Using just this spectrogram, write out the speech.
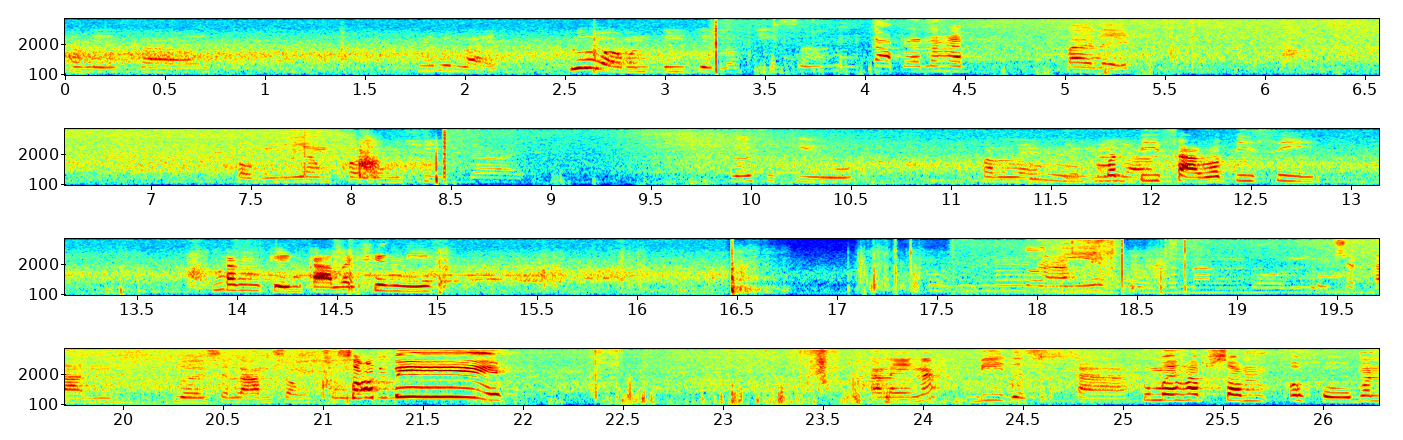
ทะเลทราย ไม่เป็นไรเพื่อมันตีเจ็ดเราตีสามกลับแล้วนะครับ ไปเลย ผมยังพอลงชีพได้ด้วยสกิลฟันแหลกเจ็บไมันตียั้งสามเราตีสี่ตั้งเกณฑ์การและเช่นนี้ ตัวนี้เออกำลังโดนลูกชะกันโดยสลามสองตัวซอมบี้ อะไรนะ บี้เดอะสการู้ไหมครับซอม โอ้โห มัน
